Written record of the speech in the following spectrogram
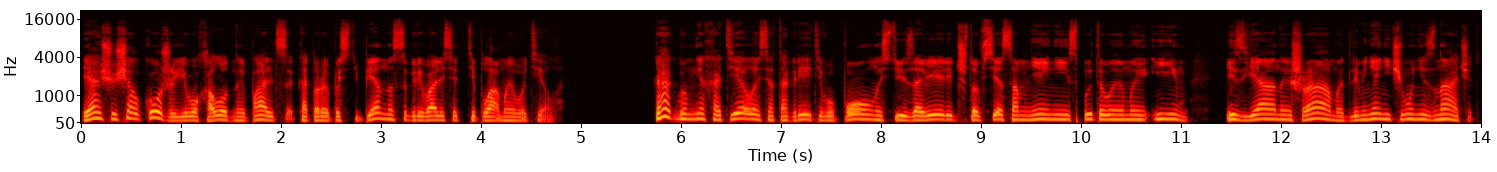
Я ощущал кожей его холодные пальцы, которые постепенно согревались от тепла моего тела. Как бы мне хотелось отогреть его полностью и заверить, что все сомнения, испытываемые им, изъяны и шрамы для меня ничего не значат.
